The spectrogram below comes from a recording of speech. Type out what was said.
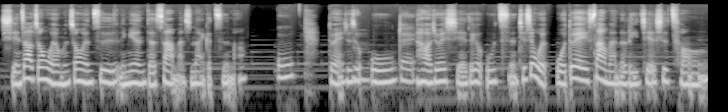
写。你知道中文，我们中文字里面的萨满是哪一个字吗？嗯。对，就是巫、嗯，对，然后就会写这个巫字。其实我我对萨满的理解是从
